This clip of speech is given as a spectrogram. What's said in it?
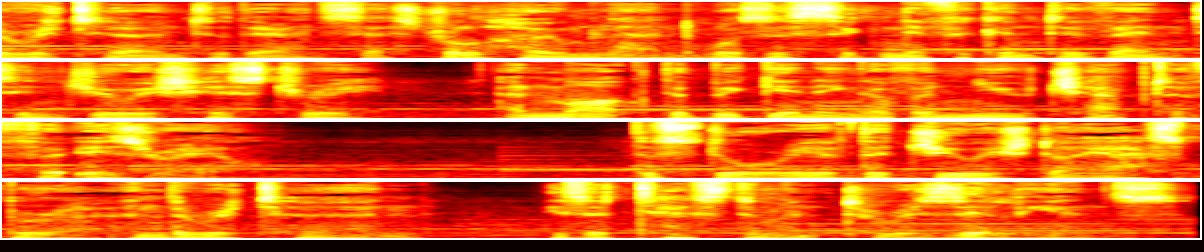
The return to their ancestral homeland was a significant event in Jewish history and marked the beginning of a new chapter for Israel. The story of the Jewish diaspora and the return is a testament to resilience,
